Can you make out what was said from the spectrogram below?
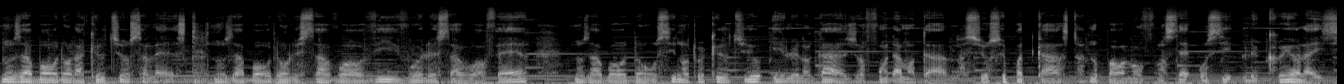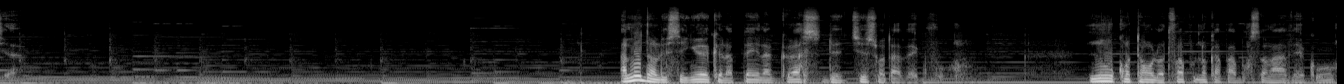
Nous abordons la culture céleste, nous abordons le savoir-vivre, le savoir-faire, nous abordons aussi notre culture et le langage fondamental. Sur ce podcast, nous parlons français aussi le créole haïtien. Amis dans le Seigneur, que la paix et la grâce de Dieu soient avec vous. Nous comptons l'autre fois pour nous capables ensemble avec vous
